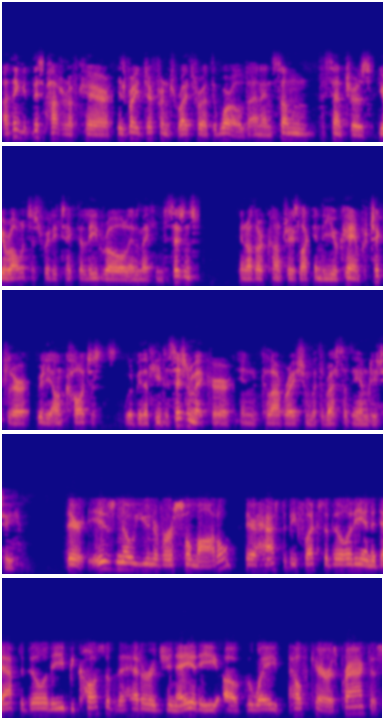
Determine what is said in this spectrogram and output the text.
I think this pattern of care is very different right throughout the world, and in some centres, urologists really take the lead role in making decisions. In other countries, like in the UK in particular, really oncologists would be the key decision maker in collaboration with the rest of the MDT. There is no universal model. There has to be flexibility and adaptability because of the heterogeneity of the way healthcare is practiced.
